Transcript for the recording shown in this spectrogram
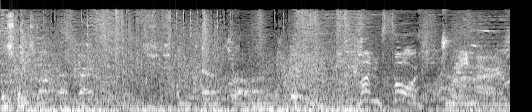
This one's not that bad. It's just a mechanics all around with it. Come forth, dreamers,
